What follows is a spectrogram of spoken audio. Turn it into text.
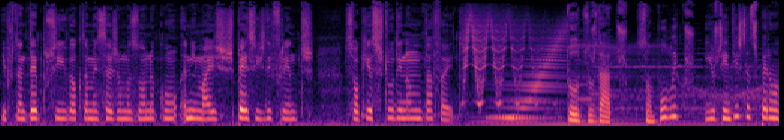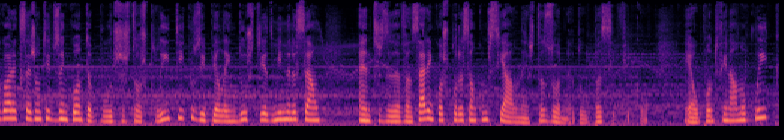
E portanto é possível que também seja uma zona com animais, espécies diferentes só que esse estudo ainda não está feito. Todos os dados são públicos e os cientistas esperam agora que sejam tidos em conta por gestores políticos e pela indústria de mineração antes de avançarem com a exploração comercial nesta zona do Pacífico. É o ponto final no clique.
